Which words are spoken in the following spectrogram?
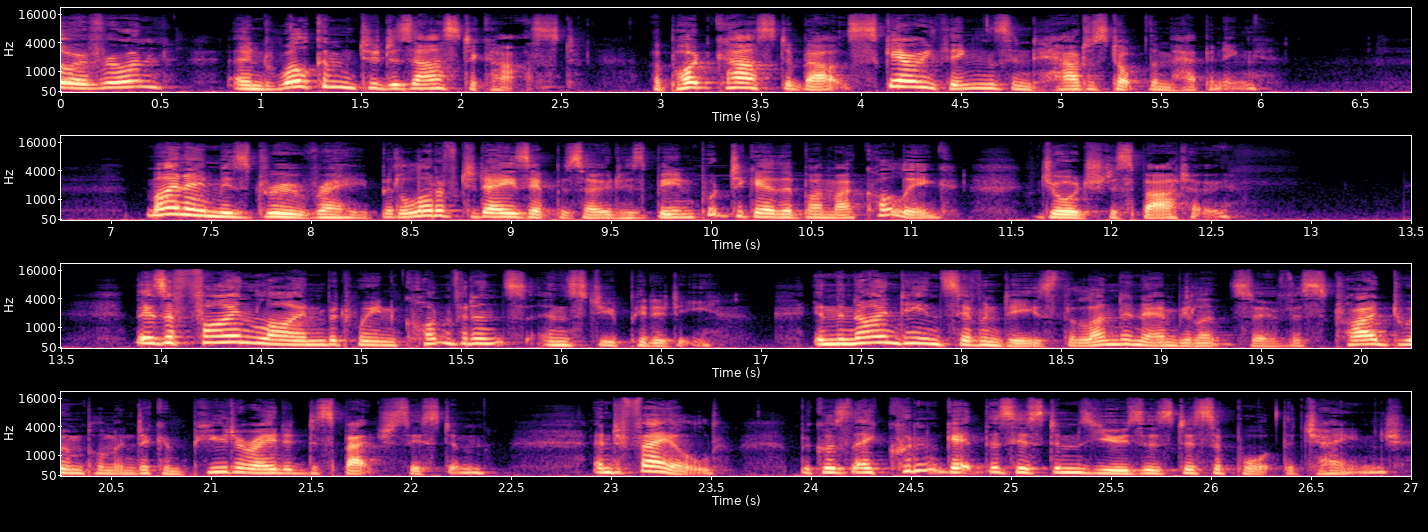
Hello, everyone, and welcome to Disastercast, a podcast about scary things and how to stop them happening. My name is Drew Rae, but a lot of today's episode has been put together by my colleague, George Despotou. There's a fine line between confidence and stupidity. In the 1970s, the London Ambulance Service tried to implement a computer aided dispatch system and failed because they couldn't get the system's users to support the change.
